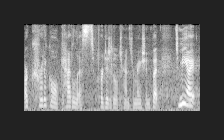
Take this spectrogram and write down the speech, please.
are critical catalysts for digital transformation. But to me, I,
